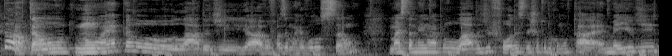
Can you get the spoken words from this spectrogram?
Então, Então, não é pelo lado de, ah, vou fazer uma revolução, mas também não é pelo lado de foda-se, deixa tudo como tá. É meio de,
